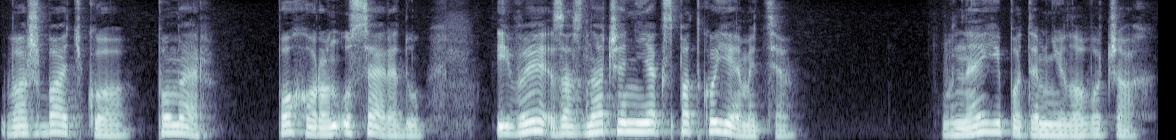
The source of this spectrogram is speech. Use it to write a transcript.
Ваш батько помер. Похорон у середу, і ви зазначені як спадкоємиця. В неї потемніло в очах.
